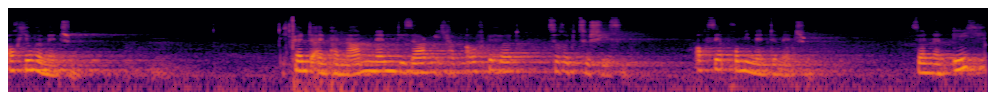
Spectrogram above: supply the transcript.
Auch junge Menschen. Ich könnte ein paar Namen nennen, die sagen, ich habe aufgehört, zurückzuschießen auch sehr prominente Menschen, sondern ich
